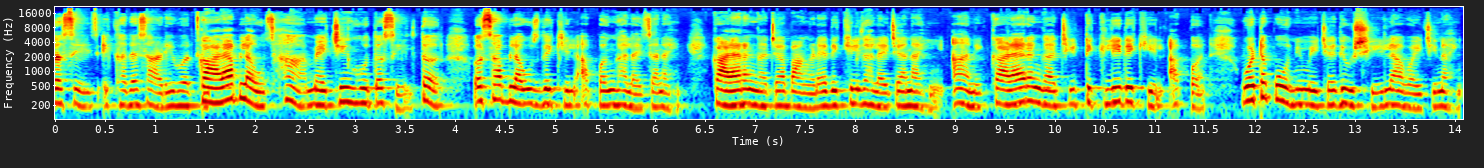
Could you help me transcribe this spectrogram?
तसेच एखाद्या साडीवर काळा ब्लाऊज हा मॅचिंग होत असेल तर असा ब्लाऊज देखील आपण घालायचा नाही. काळ्या रंगाच्या बांगड्या देखील घालायच्या नाही आणि काळ्या रंगाची टिकली देखील आपण वटपौर्णिमेच्या दिवशी लावायची नाही.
